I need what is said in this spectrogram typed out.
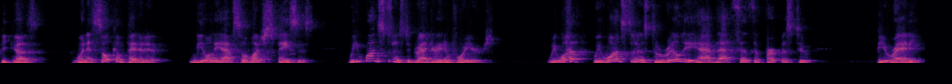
Because when it's so competitive, we only have so much spaces. We want students to graduate in four years. We want we want students to really have that sense of purpose to be ready,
